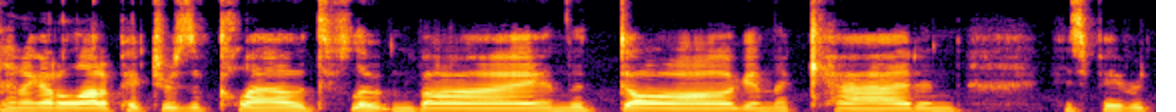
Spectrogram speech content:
And I got a lot of pictures of clouds floating by, and the dog, and the cat, and his favorite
